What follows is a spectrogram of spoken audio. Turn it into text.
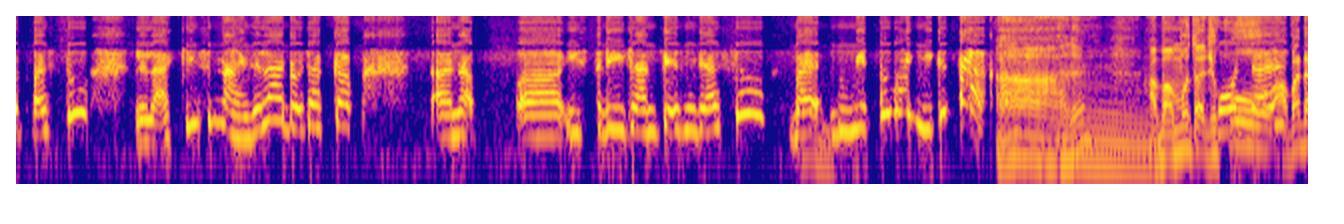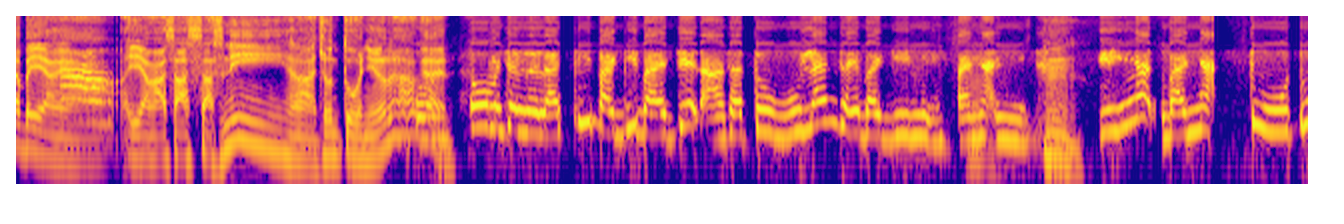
lepas tu lelaki senang je lah duk cakap uh, nak uh, isteri cantik sentiasa ba- duit tu bagi ke tak Ah, hmm. abang mu tak cukup. Modal- Abang dah bayar yang, yang asas-asas ni. Ha, contohnya lah kan. So macam lelaki bagi bajet ah satu bulan saya bagi ni banyak ni. Hmm. Dia ingat banyak tu tu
